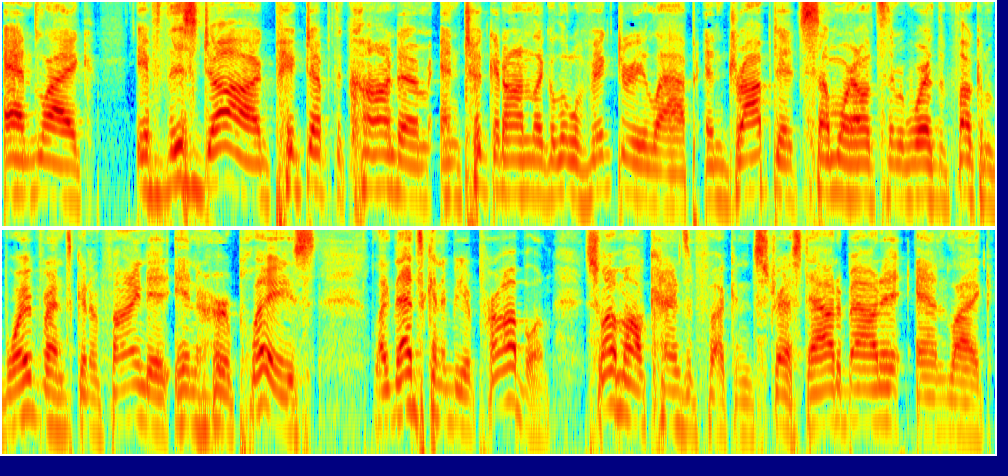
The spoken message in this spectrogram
And like, if this dog picked up the condom and took it on like a little victory lap and dropped it somewhere else where the fucking boyfriend's gonna find it in her place, like that's gonna be a problem. So I'm all kinds of fucking stressed out about it and like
